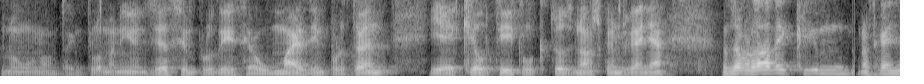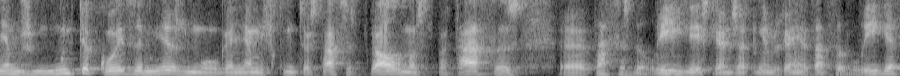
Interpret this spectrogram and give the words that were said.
não, não tenho problema nenhum em dizer, sempre o disse, é o mais importante e é aquele título que todos nós queremos ganhar. Mas a verdade é que nós ganhamos muita coisa mesmo, ganhamos muitas taças de Portugal, umas taças, uh, taças da Liga, este ano já tínhamos ganho a taça de Liga,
